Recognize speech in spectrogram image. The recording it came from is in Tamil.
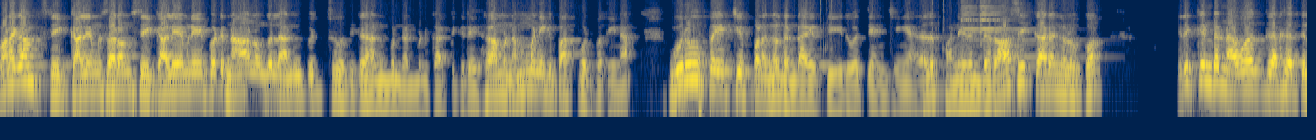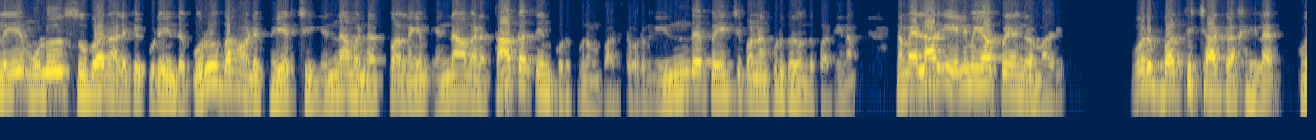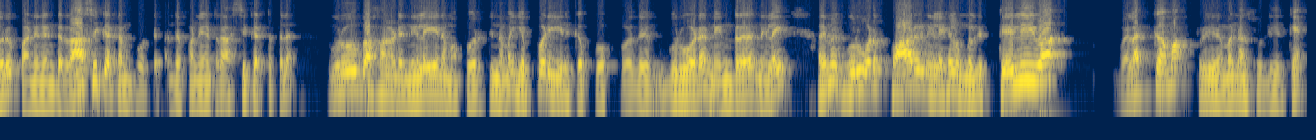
வணக்கம். ஸ்ரீ காளியம் ஸ்ரீ காளியம்மனை போட்டு நான் உங்கள் அன்பு சோதிட அன்பு நண்பன் கார்த்திகிறேன் ராம நம்ம இன்னைக்கு பார்க்க போட்டு பாத்தீங்கன்னா குரு பயிற்சி பலன்கள் ரெண்டாயிரத்தி இருபத்தி அஞ்சுங்க. அதாவது பன்னிரெண்டு ராசிக்காரங்களுக்கும் இருக்கின்ற நவகிரகத்திலேயே முழு சுபர்னு அழைக்கக்கூடிய இந்த குரு பகவானுடைய பயிற்சி என்னாம நற்பலனையும் என்னாம தாக்கத்தையும் கொடுக்கும் நம்ம பார்த்துட்டு வருவோம். இந்த பயிற்சி பலன் கொடுக்கறது வந்து பாத்தீங்கன்னா நம்ம எல்லாருக்கும் எளிமையா புரியுங்கிற மாதிரி ஒரு பர்த்தி சாட் வகையில ஒரு பன்னிரெண்டு ராசி கட்டம் போட்டு அந்த பன்னிரெண்டு ராசி கட்டத்துல குரு பகவானுடைய நிலையை நம்ம பொறுத்து நம்ம எப்படி இருக்க போகுது? குருவோட நின்ற நிலை அதே மாதிரி குருவோட பார்வை நிலைகள் உங்களுக்கு தெளிவா விளக்கமா புரியுற மாதிரி நான் சொல்லியிருக்கேன்.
